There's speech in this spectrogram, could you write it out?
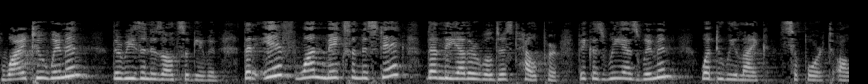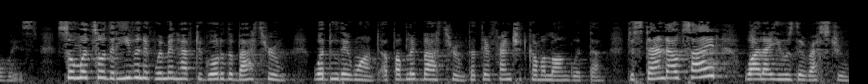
Why two women? The reason is also given. That if one makes a mistake, then the other will just help her. Because we as women, what do we like? Support always. So much so that even if women have to go to the bathroom, what do they want? A public bathroom, that their friend should come along with them. To stand outside while I use the restroom.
